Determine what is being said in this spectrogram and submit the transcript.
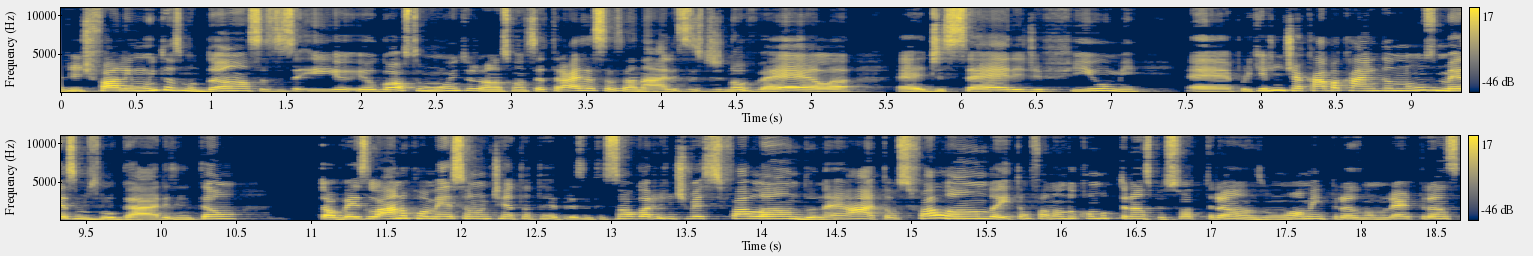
A gente fala em muitas mudanças, e eu, gosto muito, Jonas, quando você traz essas análises de novela, é, de série, de filme, é, porque a gente acaba caindo nos mesmos lugares. Então, talvez lá no começo eu não tinha tanta representação, agora a gente vê se falando, né? Ah, estão se falando aí, estão falando como trans, pessoa trans, um homem trans, uma mulher trans.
